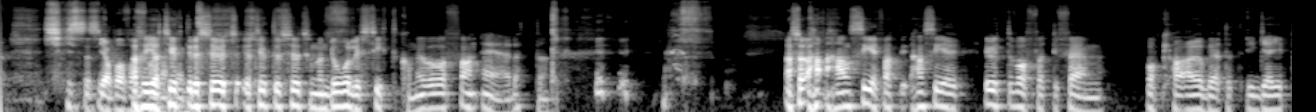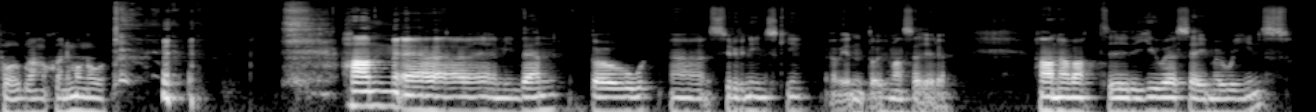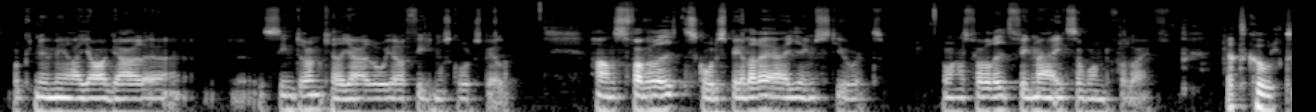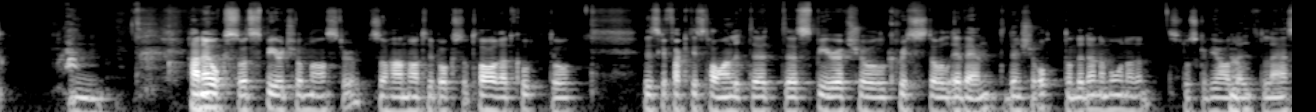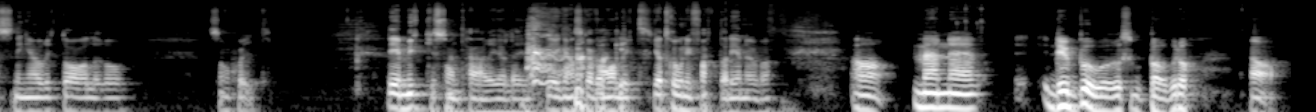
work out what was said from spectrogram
Jesus, jag bara vad Alltså jag tyckte, det ut, jag tyckte det såg ut som en dålig sitcom. Jag bara, vad fan är detta? alltså han, han, ser faktiskt, han ser ut att vara 45 och har arbetat i gayporrbranschen i många år. han är min vän Bo eh, uh, Sirvininski, Jag vet inte hur man säger det. Han har varit i the USA Marines och numera jagar uh, sin drömkarriär och gör film och skådespela. Hans favoritskådespelare är James Stewart. Och hans favoritfilm är It's a wonderful life. Rätt coolt. Mm. Han är också ett spiritual master. Så han har typ också tarat kort och vi ska faktiskt ha en litet eh, spiritual crystal event den 28 denna månaden. Så då ska vi ha mm. lite läsningar och ritualer och sån skit. Det är mycket sånt här i LA. Det är ganska vanligt. Jag tror ni fattar det nu va? Ja, men eh, du bor hos Bo då? Ja.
